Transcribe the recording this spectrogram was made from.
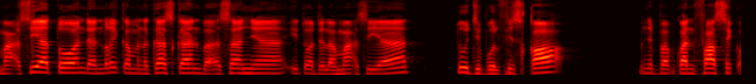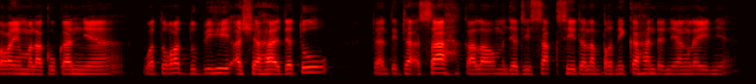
maksiatun dan mereka menegaskan bahasanya itu adalah maksiat tujibul fisqa menyebabkan fasik orang yang melakukannya. Wa turaddu bihi asyhadatu dan tidak sah kalau menjadi saksi dalam pernikahan dan yang lainnya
